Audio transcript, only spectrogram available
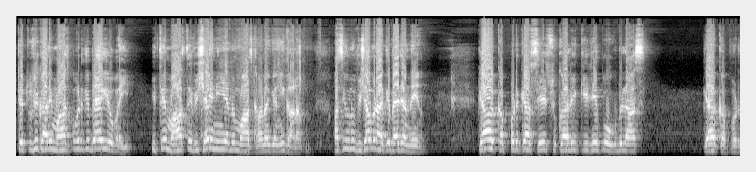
ਤੇ ਤੁਸੀਂ ਖਾਲੀ ਮਾਸ ਪਕੜ ਕੇ ਬਹਿ ਗਏ ਹੋ ਭਾਈ। ਇੱਥੇ ਮਾਸ ਤੇ ਵਿਸ਼ਾ ਹੀ ਨਹੀਂ ਹੈ ਵੀ ਮਾਸ ਖਾਣਾ ਕਿ ਨਹੀਂ ਖਾਣਾ। ਅਸੀਂ ਉਹਨੂੰ ਵਿਸ਼ਾ ਬਣਾ ਕੇ ਬਹਿ ਜਾਂਦੇ ਹਾਂ। ਕਿਆ ਕੱਪੜ, ਕਿਆ ਸੇਜ ਸੁਖਾਲੀ ਕੀਜੇ ਭੋਗ ਬਿਲਾਸ। ਕਿਆ ਕੱਪੜ,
